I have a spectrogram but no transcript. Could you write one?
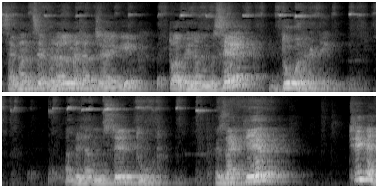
सघन से विरल में जब जाएगी तो अभिलंब से दूर हटेगी। अभिलंब से दूर। इज़ दैट क्लियर ठीक है।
